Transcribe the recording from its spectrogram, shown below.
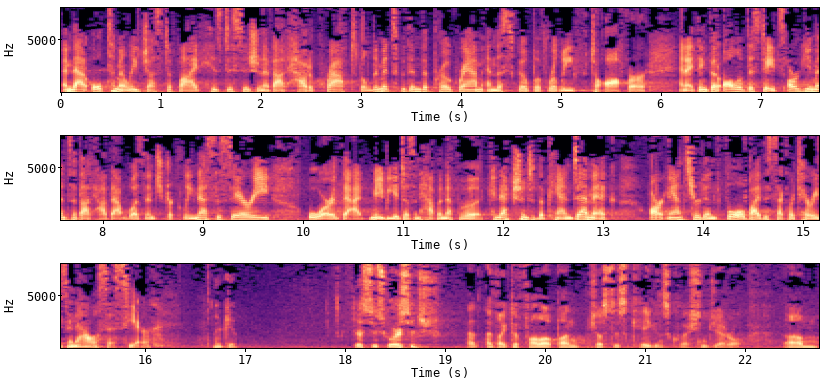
And that ultimately justified his decision about how to craft the limits within the program and the scope of relief to offer. And I think that all of the state's arguments about how that wasn't strictly necessary or that maybe it doesn't have enough of a connection to the pandemic are answered in full by the Secretary's analysis here. Thank you. Justice Gorsuch? I'd like to follow up on Justice Kagan's question, General. Um,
